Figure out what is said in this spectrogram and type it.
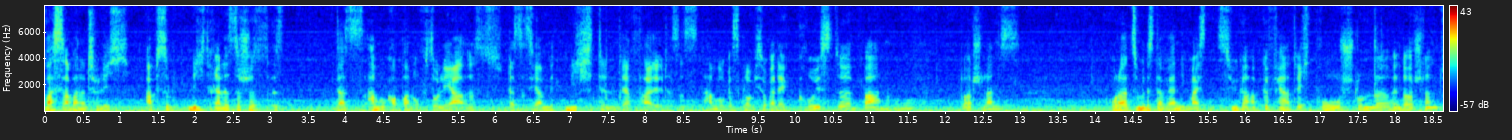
Was aber natürlich absolut nicht realistisch ist, ist dass Hamburg Hauptbahnhof so leer ist. Das ist ja mitnichten der Fall. Das ist, Hamburg ist, glaube ich, sogar der größte Bahnhof Deutschlands. Oder zumindest da werden die meisten Züge abgefertigt pro Stunde in Deutschland,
